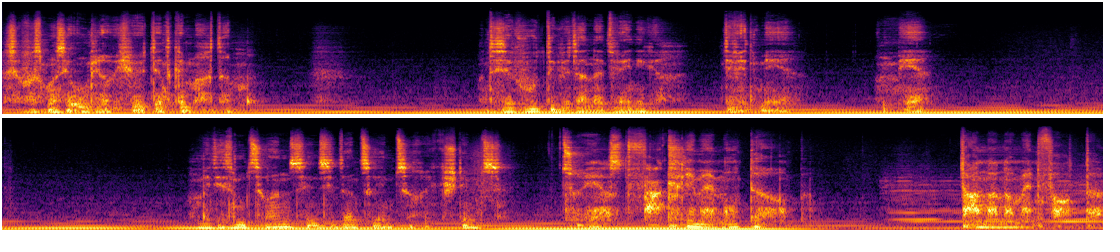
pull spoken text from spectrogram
So was muss Sie unglaublich wütend gemacht haben. Und diese Wut, die wird dann nicht weniger. Die wird mehr und mehr. Und mit diesem Zorn sind Sie dann zu ihm zurück, stimmt's? Zuerst fackel ich meine Mutter ab. Dann auch noch mein Vater.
